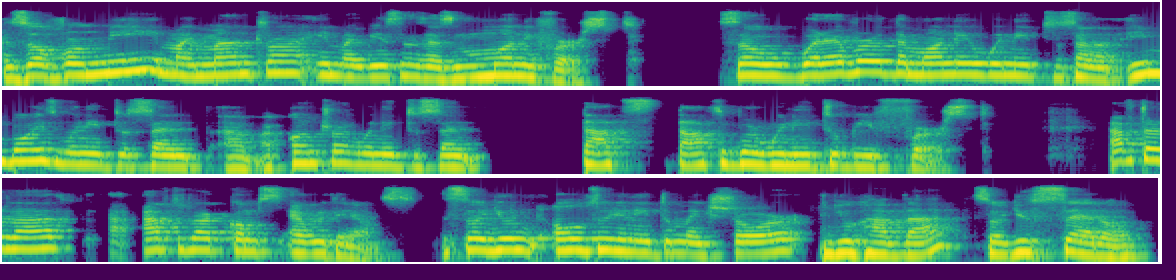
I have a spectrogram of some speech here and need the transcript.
so for me my mantra in my business is money first so whatever the money we need to send an invoice we need to send um, a contract we need to send that's that's where we need to be first after that after that comes everything else so you also you need to make sure you have that so you settle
